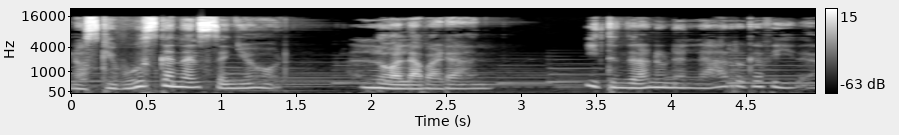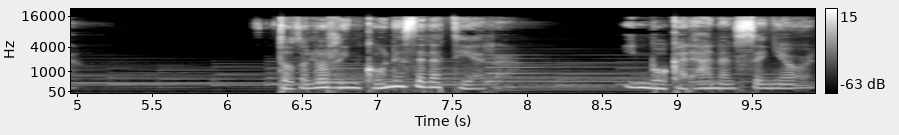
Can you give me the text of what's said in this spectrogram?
Los que buscan al Señor lo alabarán y tendrán una larga vida. Todos los rincones de la tierra invocarán al Señor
